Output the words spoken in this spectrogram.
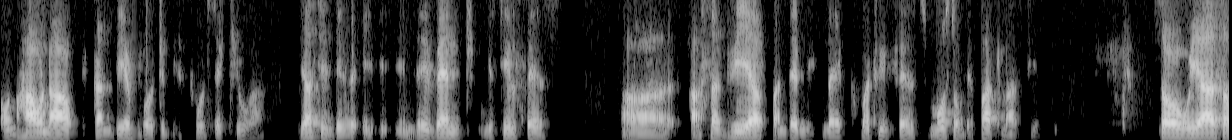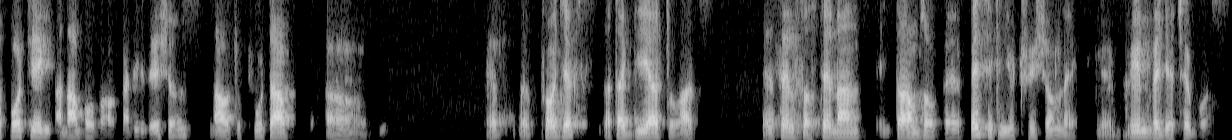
on how now we can be able to be food secure, just in the, in the event we still face uh, a severe pandemic like what we faced most of the part last year. So we are supporting a number of organizations now to put up uh, projects that are geared towards uh, self-sustenance in terms of uh, basic nutrition like uh, green vegetables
